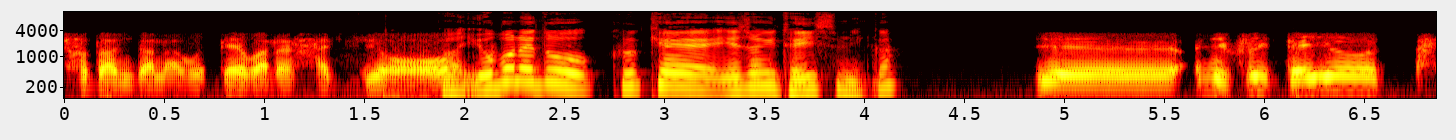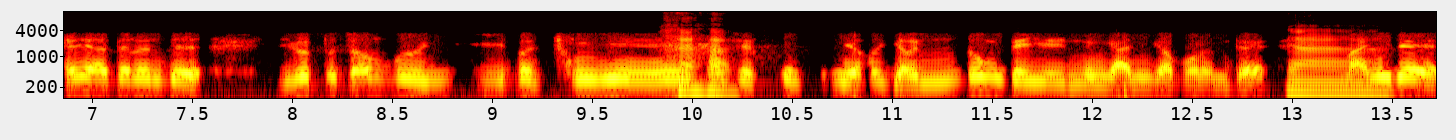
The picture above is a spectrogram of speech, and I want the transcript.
차도 한잔하고 대화를 하지요. 어, 이번에도 그렇게 예정이 돼 있습니까? 예, 아니, 그렇게 되어 해야 되는데 이것도 전부 이번 총리 가세하고 연동되어 있는 게 아닌가 보는데 야. 만일에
